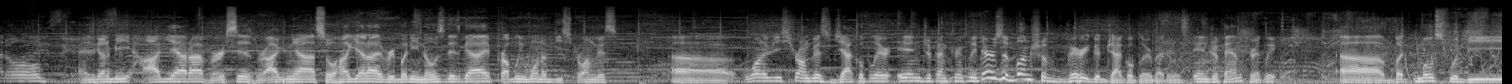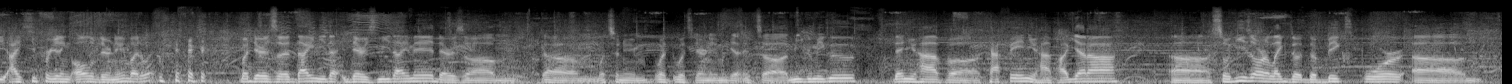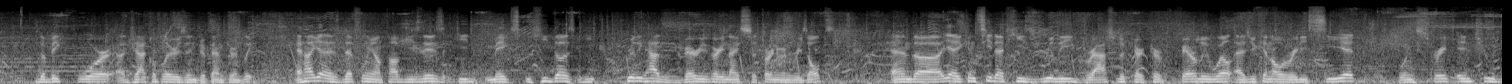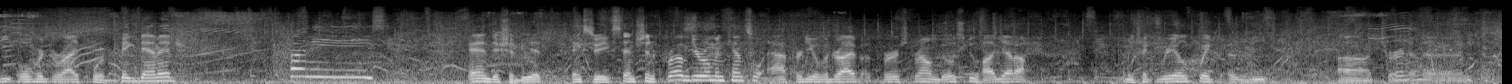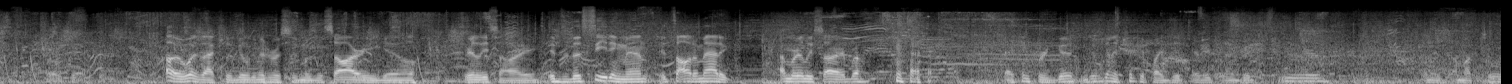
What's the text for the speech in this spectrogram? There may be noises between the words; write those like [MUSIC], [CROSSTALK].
battle. It's gonna be Hagyaara versus Ragna. So Hagyaara, everybody knows this guy. Probably one of the strongest, uh, one of the strongest Jacko player in Japan currently. There's a bunch of very good Jacko player, by the way, in Japan currently. Uh, but most would be I keep forgetting all of their name by the way. [LAUGHS] but there's a Dai Nida, there's Nidaime, there's um um what's her name? What, what's their name again? It's uh Migu Migu. Then you have uh, Caffeine, you have Hagyaara. Uh, so these are like the the big four um, the big four uh, Jacko players in Japan currently. And Hagyaara is definitely on top these days. He makes he does he really has very very nice tournament results. And uh, yeah, you can see that he's really grasped the character fairly well, as you can already see it. Going straight into the overdrive for big damage. Honeys! And this should be it. Thanks to the extension from the Roman Cancel after the overdrive, first round goes to Hagyaara. Let me check real quick the uh, tournament. Okay. Oh, it was actually Gilgamesh versus Mugu. Sorry, Gil. Really sorry. It's the seating, man. It's automatic. I'm really sorry, bro. [LAUGHS] I think we're good. I'm just gonna check if I did everything good here. One is Amato.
